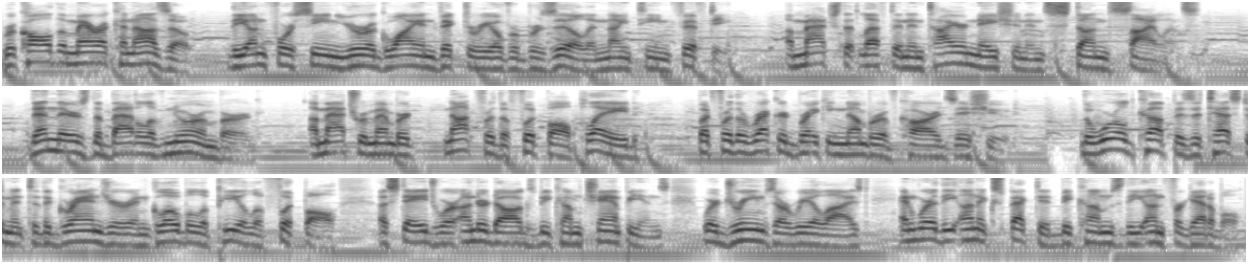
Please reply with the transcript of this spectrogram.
Recall the Maracanazo, the unforeseen Uruguayan victory over Brazil in 1950, a match that left an entire nation in stunned silence. Then there's the Battle of Nuremberg, a match remembered not for the football played, but for the record-breaking number of cards issued. The World Cup is a testament to the grandeur and global appeal of football, a stage where underdogs become champions, where dreams are realized, and where the unexpected becomes the unforgettable.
